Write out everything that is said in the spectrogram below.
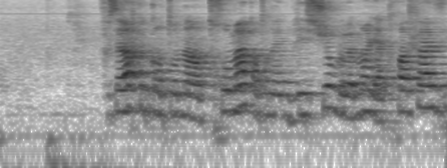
Il faut savoir que quand on a un trauma, quand on a une blessure, globalement, il y a trois phases.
